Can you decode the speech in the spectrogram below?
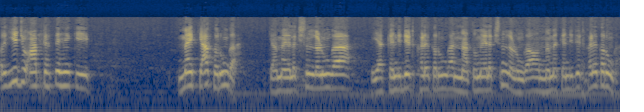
और ये जो आप कहते हैं कि मैं क्या करूँगा? क्या मैं इलेक्शन लड़ूँगा, या कैंडिडेट खड़े करूँगा, ना तो मैं इलेक्शन लड़ूँगा और ना मैं कैंडिडेट खड़े करूँगा।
